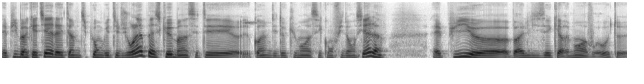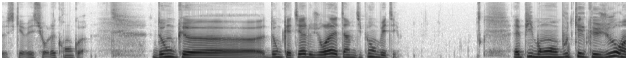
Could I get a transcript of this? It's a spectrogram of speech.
Et puis, ben, Katia, elle a été un petit peu embêtée le jour-là parce que, ben, c'était quand même des documents assez confidentiels. Et puis, euh, bah, elle lisait carrément à voix haute euh, ce qu'il y avait sur l'écran, quoi. Donc, euh, donc Katia, le jour-là, était un petit peu embêtée. Et puis, bon, au bout de quelques jours,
